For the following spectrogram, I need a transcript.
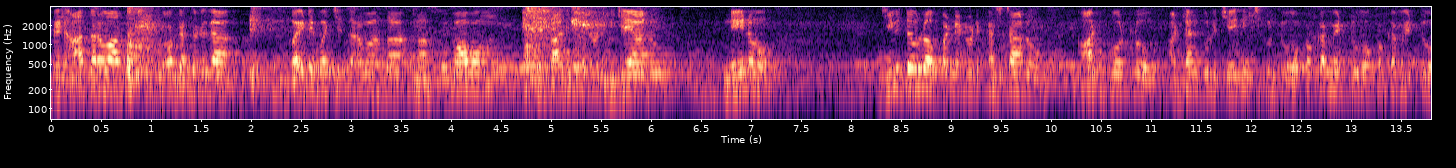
కానీ ఆ తర్వాత ఫోకస్డ్గా బయటకు వచ్చిన తర్వాత నా స్వభావం నేను సాధించినటువంటి విజయాలు నేను జీవితంలో పడినటువంటి కష్టాలు ఆటుపోట్లు అడ్డంకులు ఛేదించుకుంటూ ఒక్కొక్క మెట్టు ఒక్కొక్క మెట్టు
